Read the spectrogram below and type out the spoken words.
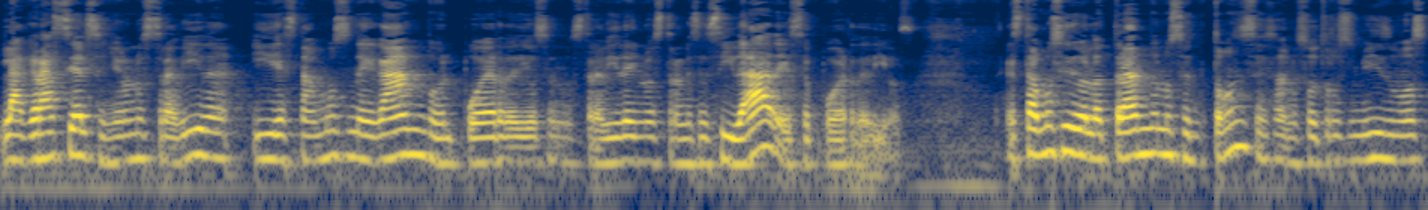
la gracia del Señor en nuestra vida y estamos negando el poder de Dios en nuestra vida y nuestra necesidad de ese poder de Dios. Estamos idolatrándonos entonces a nosotros mismos,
